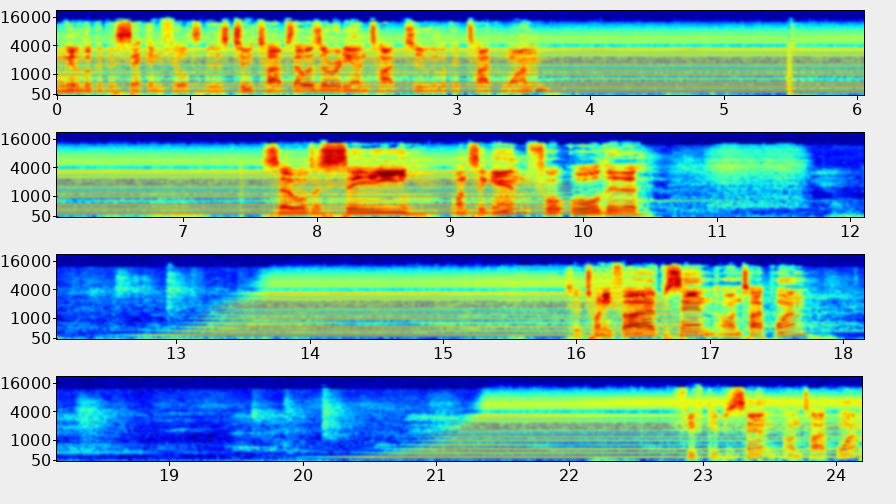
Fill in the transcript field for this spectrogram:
we're going to look at the second filter. There's two types. That was already on type 2. We're going to look at type 1. So we'll just see, once again, for all the 25% on type 1. Fifty percent on type one.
